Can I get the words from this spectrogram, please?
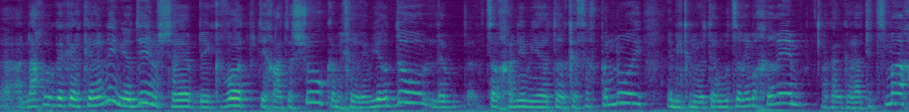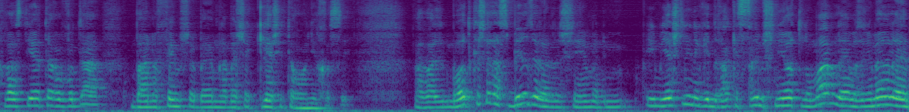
אנחנו ככלכלנים יודעים שבעקבות פתיחת השוק המחירים ירדו, לצרכנים יהיה יותר כסף פנוי, הם יקנו יותר מוצרים אחרים, הכלכלה תצמח ואז תהיה יותר עבודה בענפים שבהם למשק יש יתרון יחסי. אבל מאוד קשה להסביר את זה לאנשים, אני, אם יש לי נגיד רק 20 שניות לומר להם, אז אני אומר להם,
